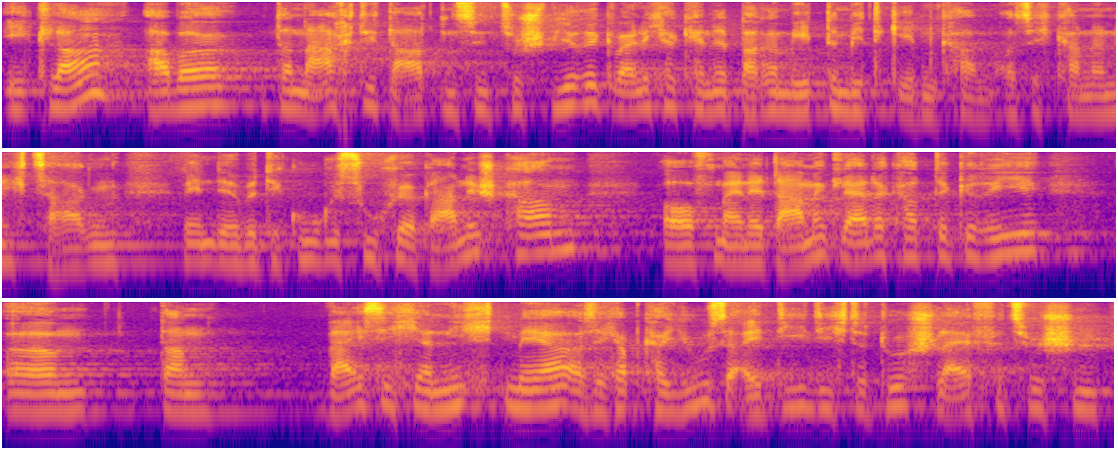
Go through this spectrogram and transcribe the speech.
Eh klar, aber danach die Daten sind so schwierig, weil ich ja keine Parameter mitgeben kann. Also ich kann ja nicht sagen, wenn der über die Google-Suche organisch kam auf meine Damenkleiderkategorie, ähm, dann weiß ich ja nicht mehr, also ich habe keine User-ID, die ich da durchschleife zwischen,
